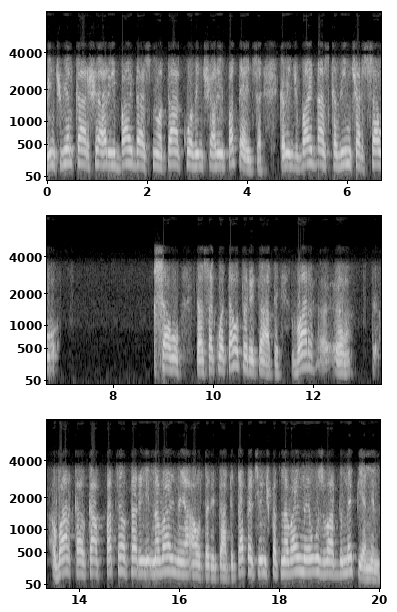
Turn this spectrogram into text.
Viņš vienkārši arī baidās no tā, ko viņš arī pateica, ka viņš baidās, ka viņš ar savu savu sakot, autoritāti var, uh, var kaut kā pacelt arī Navaļnija autoritāti. Tāpēc viņš pat Navaļnija uzvārdu nepiemin.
